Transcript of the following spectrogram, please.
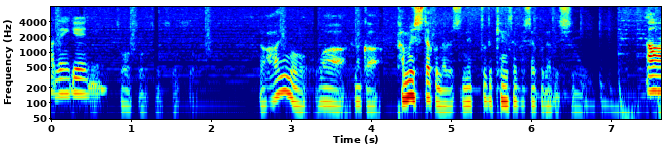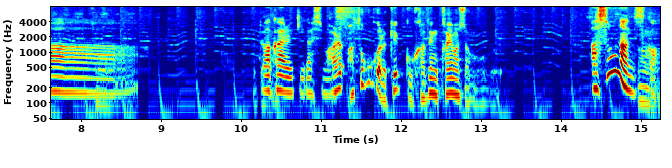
家電芸人。そうそうそうそうそう。ああいうのは、なんか、試したくなるし、ネットで検索したくなるし。あー、わる。かる気がしあれ、ます。あそこから結構家電買いましたもん、僕。あ、そうなんですか？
